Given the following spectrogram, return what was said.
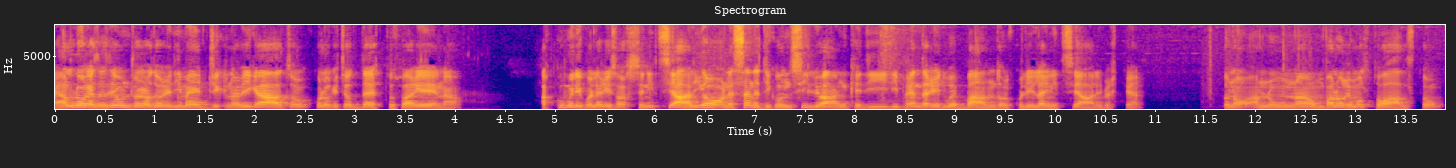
E allora se sei un giocatore di Magic navigato, quello che ti ho detto su Arena, accumuli quelle risorse iniziali. Io onestamente ti consiglio anche di, di prendere i due bundle, quelli là iniziali, perché sono, hanno un, un, valore molto alto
